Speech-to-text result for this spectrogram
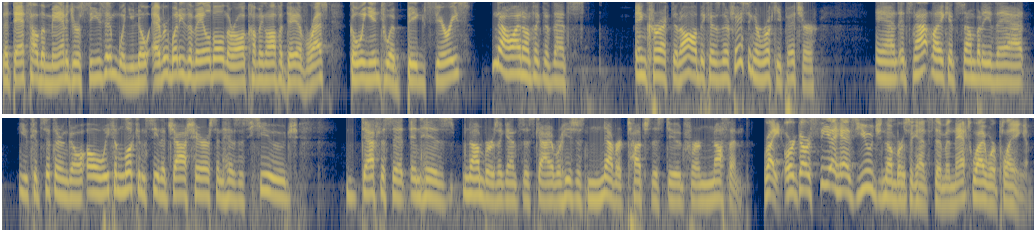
that that's how the manager sees him when you know everybody's available and they're all coming off a day of rest going into a big series? No, I don't think that that's incorrect at all because they're facing a rookie pitcher. And it's not like it's somebody that you could sit there and go, oh, we can look and see that Josh Harrison has this huge deficit in his numbers against this guy where he's just never touched this dude for nothing. Right. Or Garcia has huge numbers against him, and that's why we're playing him.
